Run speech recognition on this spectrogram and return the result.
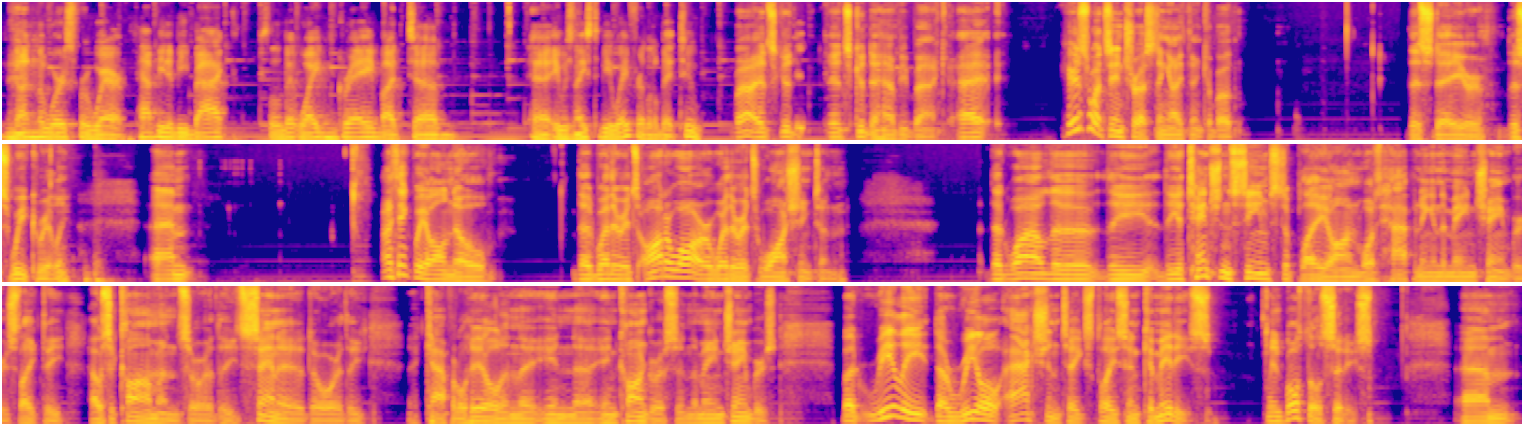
None the worse for wear. Happy to be back. It's a little bit white and gray, but um, uh, it was nice to be away for a little bit too. Well, it's good. It's good to have you back. Uh, here's what's interesting, I think, about this day or this week, really. Um, I think we all know that whether it's Ottawa or whether it's Washington, that while the the the attention seems to play on what's happening in the main chambers, like the House of Commons or the Senate or the Capitol Hill in the in uh, in Congress in the main chambers, but really the real action takes place in committees in both those cities. Um,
